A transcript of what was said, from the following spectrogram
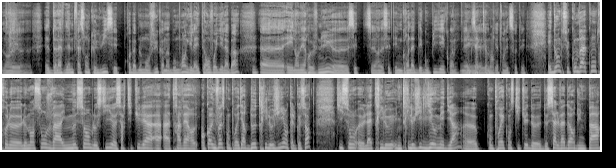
Dans le- de la même façon que lui, c'est probablement vu comme un boomerang. Il a été envoyé là-bas Mm. euh, et il en est revenu. euh, C'était une grenade dégoupillée, quoi. Exactement. euh, qui attendait de sauter. Et donc, ce combat contre le, le mensonge va, il me semble aussi, s'articuler à, à- à travers, encore une fois, ce qu'on pourrait dire deux trilogies, en quelque sorte, qui sont euh, la trilo- une trilogie liée aux médias, euh, qu'on pourrait constituer de, de Salvador d'une part,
